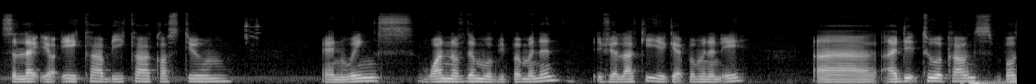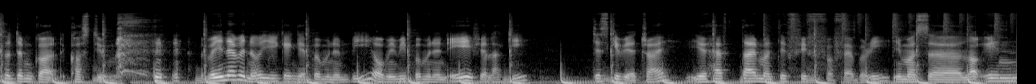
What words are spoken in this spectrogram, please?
select your a car b car costume and wings. One of them will be permanent. If you're lucky you get permanent a. Uh, I did two accounts, both of them got costume. but you never know, you can get permanent B or maybe permanent A if you're lucky just give it a try. You have time until 5th of February. You must uh, log in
